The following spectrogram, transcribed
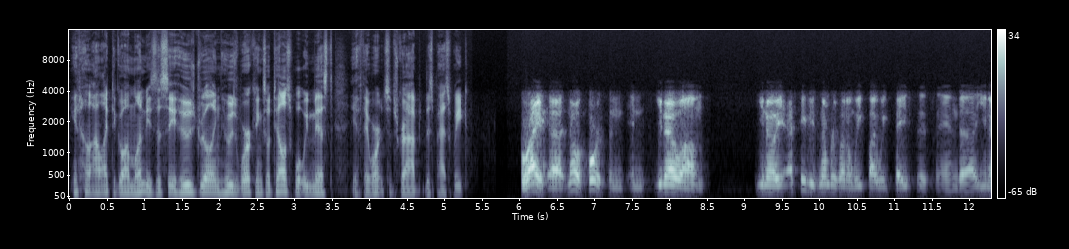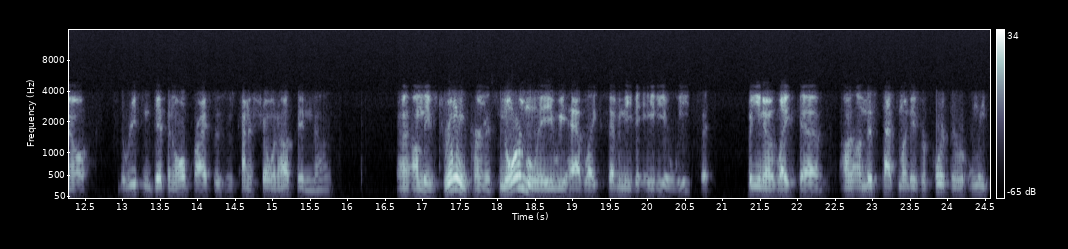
you know I like to go on Mondays to see who's drilling, who's working. So tell us what we missed if they weren't subscribed this past week. Right. Uh, no, of course, and and you know, um, you know, I see these numbers on a week by week basis, and uh, you know, the recent dip in oil prices is kind of showing up in uh, on these drilling permits. Normally, we have like 70 to 80 a week, but but you know, like uh, on, on this past Monday's report, there were only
